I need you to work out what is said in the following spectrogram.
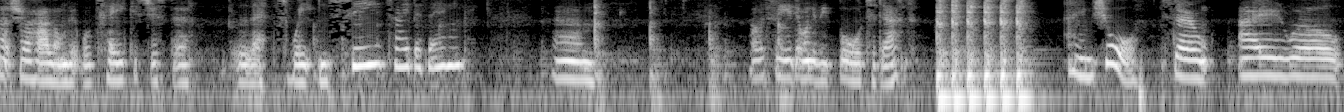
not sure how long it will take. It's just a let's wait and see type of thing. Um, obviously, you don't want to be bored to death. I'm sure. So I will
